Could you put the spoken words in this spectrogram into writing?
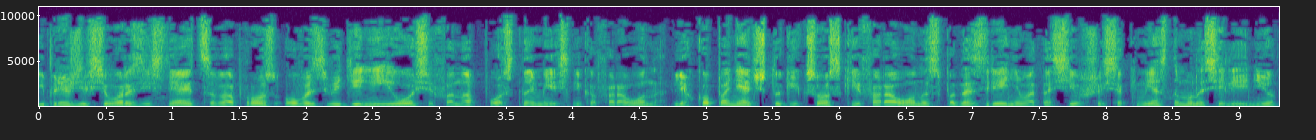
И прежде всего разъясняется вопрос о возведении Иосифа на пост наместника фараона. Легко понять, что гиксосские фараоны с подозрением, относившиеся к местному населению,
